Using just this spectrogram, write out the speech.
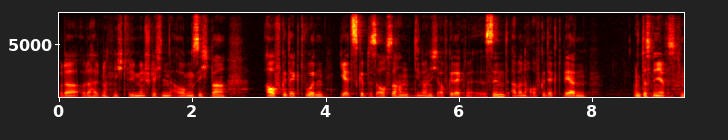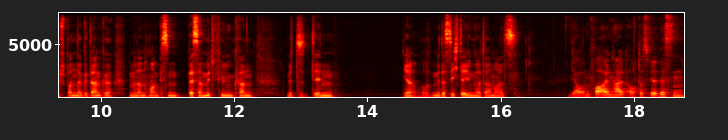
oder, oder halt noch nicht für die menschlichen Augen sichtbar aufgedeckt wurden. Jetzt gibt es auch Sachen, die noch nicht aufgedeckt sind, aber noch aufgedeckt werden. Und das finde ich einfach so ein spannender Gedanke, wenn man dann noch mal ein bisschen besser mitfühlen kann mit den, ja, mit der Sicht der Jünger damals. Ja, und vor allem halt auch, dass wir wissen,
